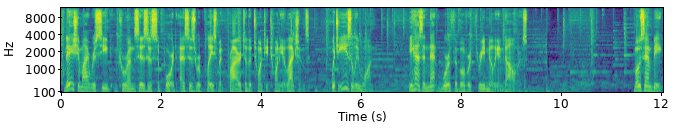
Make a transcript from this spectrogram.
Ndayishimiye received Nkurunziza's support as his replacement prior to the 2020 elections, which he easily won. He has a net worth of over $3 million. Mozambique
